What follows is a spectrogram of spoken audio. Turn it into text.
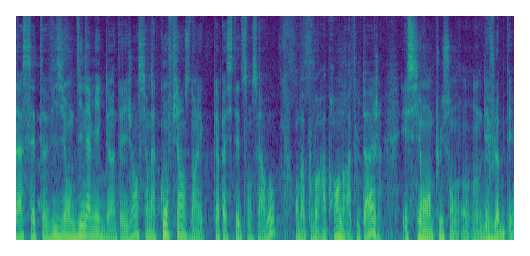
a cette vision dynamique de l'intelligence, si on a confiance dans les capacités de son cerveau, on va pouvoir apprendre à tout âge. Et si en plus on, développe des,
